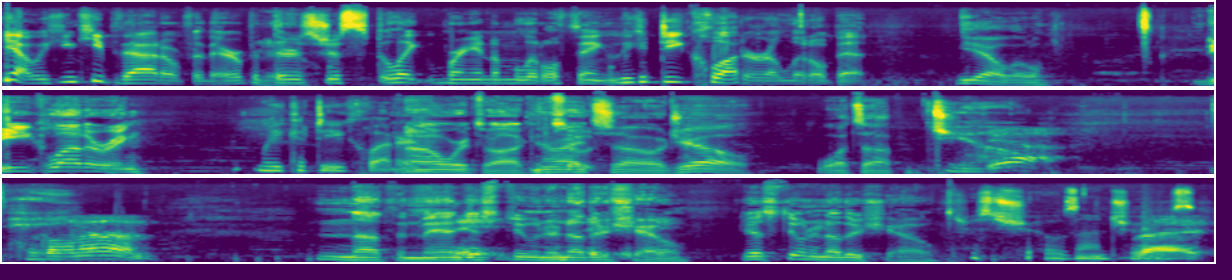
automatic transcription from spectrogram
Yeah, we can keep that over there, but Yeah. there's just like random little things. We could declutter a little bit. Yeah, a little. Decluttering. We could declutter. Now we're talking. All so right, so Joe, what's up? Joe. Yeah. Hey, What's going on? nothing, man. Just doing another show. Just doing another show. just shows on shows. Right.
